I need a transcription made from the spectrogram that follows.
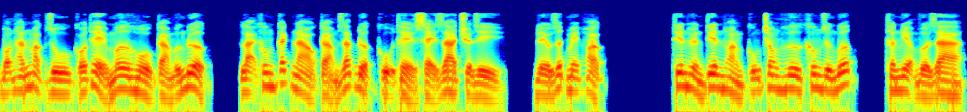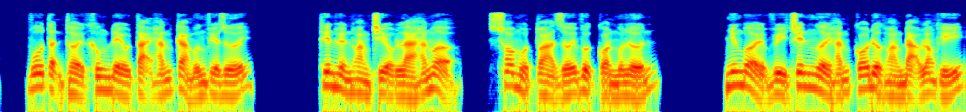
Bọn hắn mặc dù có thể mơ hồ cảm ứng được, lại không cách nào cảm giác được cụ thể xảy ra chuyện gì, đều rất mê hoặc thiên huyền tiên hoàng cũng trong hư không dừng bước, thân nhiệm vừa ra, vô tận thời không đều tại hắn cảm ứng phía dưới. Thiên huyền hoàng triều là hắn mở, so một tòa giới vực còn muốn lớn. Nhưng bởi vì trên người hắn có được hoàng đạo long khí,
